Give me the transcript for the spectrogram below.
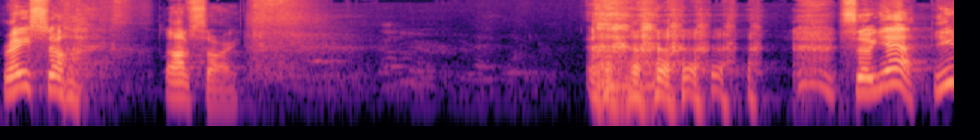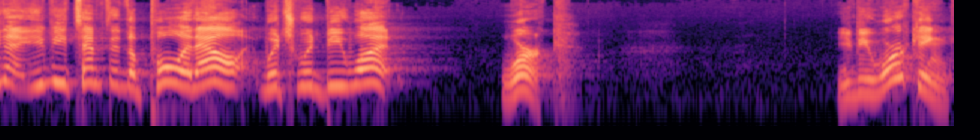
right? So, I'm sorry. so, yeah, you'd, you'd be tempted to pull it out, which would be what? Work. You'd be working.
